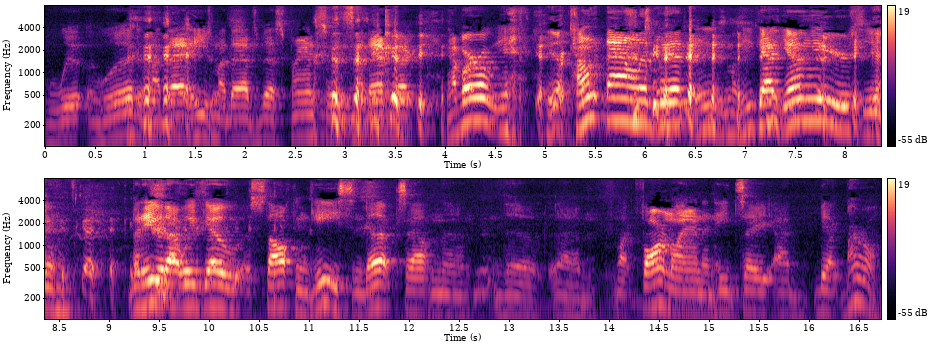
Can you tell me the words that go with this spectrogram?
would, and my dad, he's my dad's best friend. So my dad like, now Burl, yeah, yeah. tone it down a little bit. He's, he got young ears, yeah. But he would, like, we'd go stalking geese and ducks out in the the. Um, like farmland, and he'd say, I'd be like, Burl,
